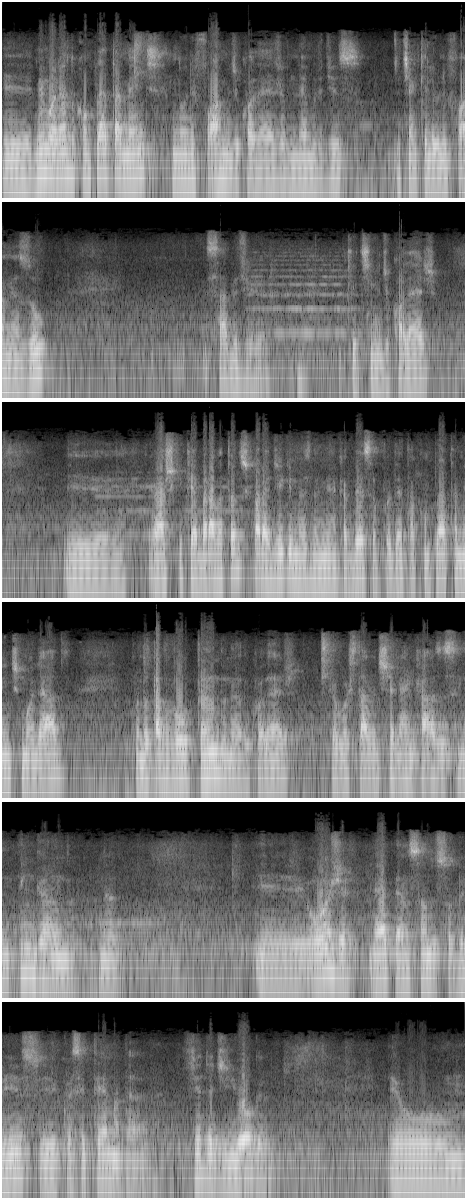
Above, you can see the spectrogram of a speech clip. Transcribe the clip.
E me molhando completamente no uniforme de colégio, eu me lembro disso. Eu tinha aquele uniforme azul, sabe, de que tinha de colégio. E eu acho que quebrava tantos paradigmas na minha cabeça poder estar completamente molhado quando eu estava voltando né, do colégio, que eu gostava de chegar em casa assim, pingando. Né? E hoje, né, pensando sobre isso e com esse tema da vida de yoga, eu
